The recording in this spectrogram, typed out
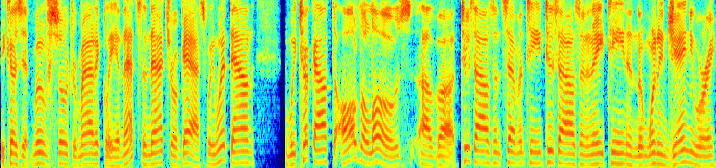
because it moves so dramatically, and that's the natural gas. We went down we took out the, all the lows of uh, 2017, 2018, and the one in January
